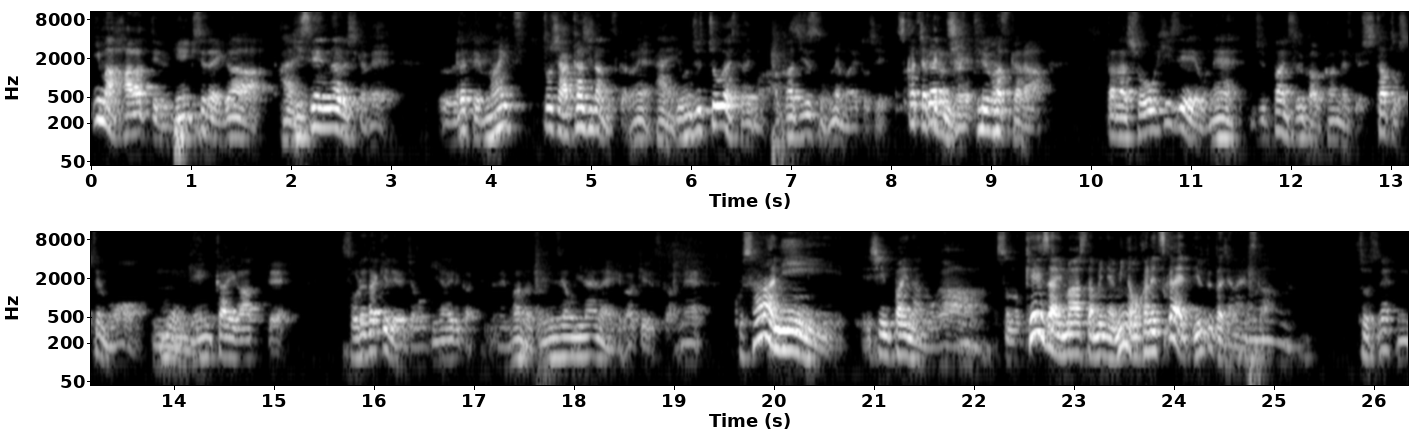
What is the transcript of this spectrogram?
今払っている現役世代がはい犠牲になるしかね、だって毎年赤字なんですからね。はい40兆ぐらいですか、今。赤字ですもんね、毎年。使っちゃってるんで。使っちゃってますから。ただ消費税をね、10%にするかわかんないですけど、したとしても、うんもう限界があって、それだけでじゃあ補えるかっていうとね、まだ全然補えないわけですからね。これさらに心配なのが、その経済回すためにはみんなお金使えって言ってたじゃないですか。そうですね。うんう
